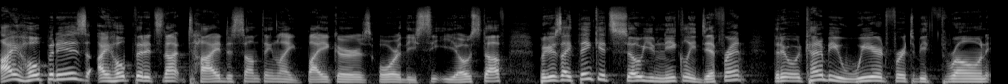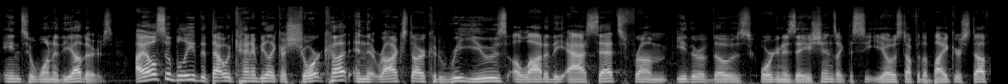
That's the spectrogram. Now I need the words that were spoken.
I hope it is. I hope that it's not tied to something like bikers or the CEO stuff because I think it's so uniquely different that it would kind of be weird for it to be thrown into one of the others. I also believe that that would kind of be like a shortcut and that Rockstar could reuse a lot of the assets from either of those organizations, like the CEO stuff or the biker stuff.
